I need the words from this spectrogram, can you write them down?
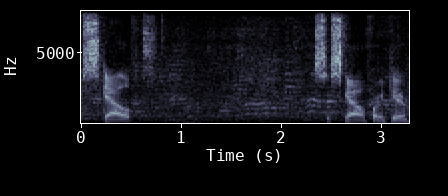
Scallops. It's a scallop right there.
